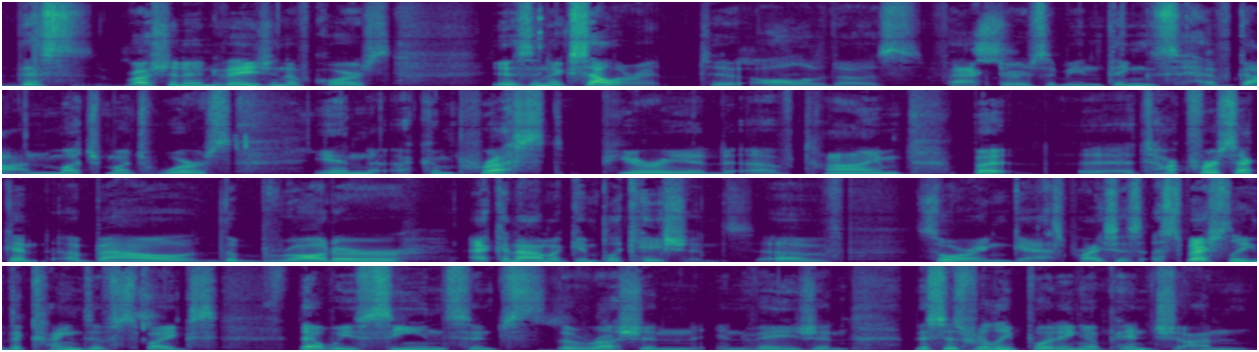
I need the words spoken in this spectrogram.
this Russian invasion, of course, is an accelerant to all of those factors. I mean, things have gotten much, much worse in a compressed period of time. But uh, talk for a second about the broader economic implications of soaring gas prices, especially the kinds of spikes that we've seen since the Russian invasion. This is really putting a pinch on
